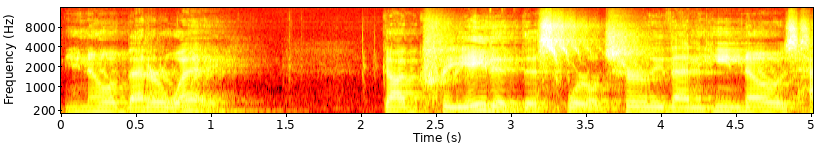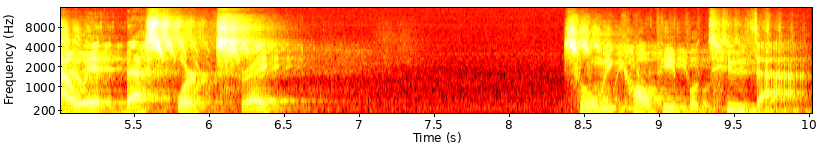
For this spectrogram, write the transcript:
you know a better way. God created this world. Surely then He knows how it best works, right? So when we call people to that,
